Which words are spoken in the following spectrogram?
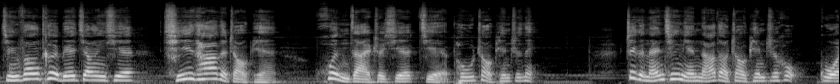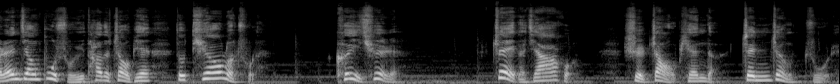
警方特别将一些其他的照片混在这些解剖照片之内。这个男青年拿到照片之后，果然将不属于他的照片都挑了出来，可以确认，这个家伙是照片的真正主人。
